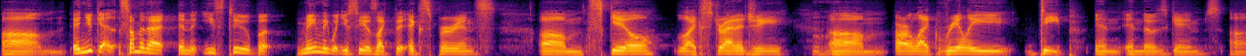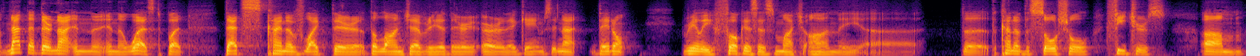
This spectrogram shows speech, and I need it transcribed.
um and you get some of that in the east too but mainly what you see is like the experience um skill like strategy mm-hmm. um are like really deep in in those games um not that they're not in the in the west but that's kind of like their the longevity of their or their games and not they don't really focus as much on the uh the, the kind of the social features. Um,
